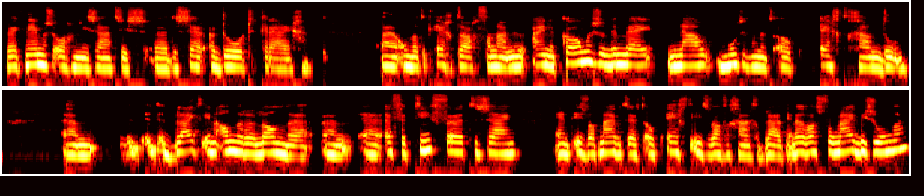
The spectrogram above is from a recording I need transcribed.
werknemersorganisaties, de SER erdoor te krijgen. omdat ik echt dacht van nou, nu eindelijk komen ze ermee. Nou moeten we het ook echt gaan doen. Um, het blijkt in andere landen um, effectief uh, te zijn. En het is wat mij betreft ook echt iets wat we gaan gebruiken. En dat was voor mij bijzonder.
